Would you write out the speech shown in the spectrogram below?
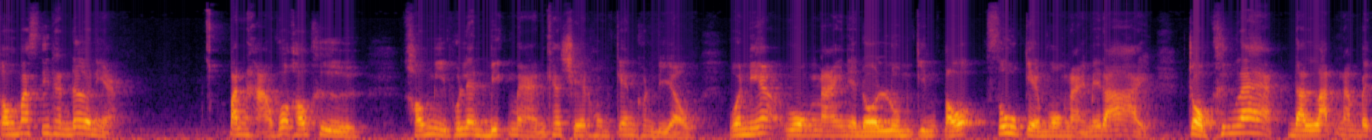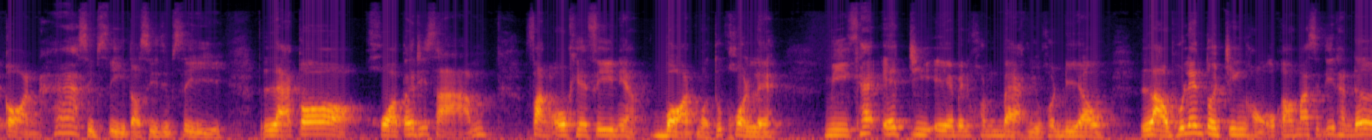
กา o มาสตี้ทันเดอร์เนี่ย ปัญหาพวกเขาคือเขามีผู้เล่นบิ๊กแมนแค่เชดโฮมเกนคนเดียว วันนี้วงในเนี่ยโดนลุมกินโต๊ะ สู้เกมวงในไม่ได้ จบครึ่งแรกดันลัดนำไปก่อน 54 ต่อ 44 และก็ควอเตอร์ที่ 3 ฝั่ง OKC เนี่ยบอดหมดทุกคนเลย มีแค่ SGA เป็นคนแบกอยู่คนเดียว เหล่าผู้เล่นตัวจริงของ Oklahoma City Thunder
